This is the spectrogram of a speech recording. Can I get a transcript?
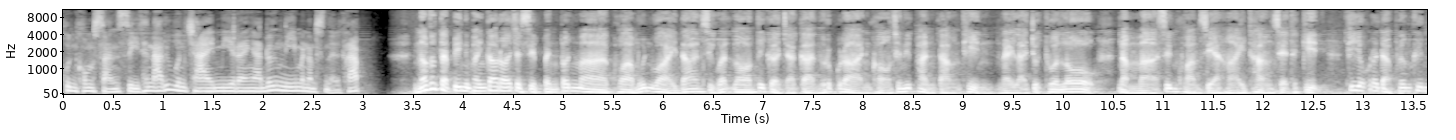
คุณคมสันศรีธนาวิบุญชัยมีรายงานเรื่องนี้มานำเสนอครับ นับตั้งแต่ปี 1970 เป็นต้นมาความวุ่นวายด้านสิ่งแวดล้อมที่เกิดจากการรุกรานของชนิดพันธุ์ต่างถิ่นในหลายจุดทั่วโลกนำมาซึ่งความเสียหายทางเศรษฐกิจ ที่ยกระดับเพิ่มขึ้น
